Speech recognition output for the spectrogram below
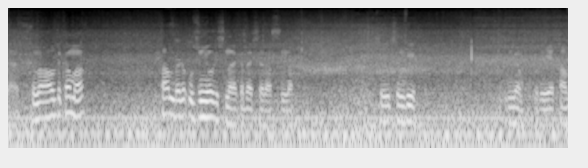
Yani şunu aldık ama tam böyle uzun yol için arkadaşlar aslında. Şey için değil. Bilmiyorum kurye tam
